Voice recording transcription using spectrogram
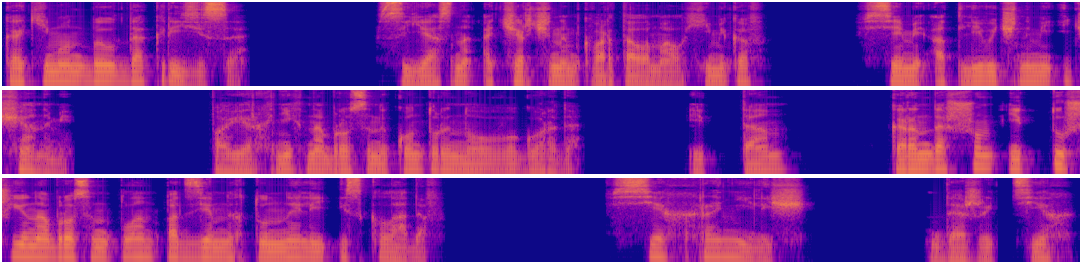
каким он был до кризиса. С ясно очерченным кварталом алхимиков, всеми отливочными и чанами. Поверх них набросаны контуры нового города. И там карандашом и тушью набросан план подземных туннелей и складов. Всех хранилищ, даже тех,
